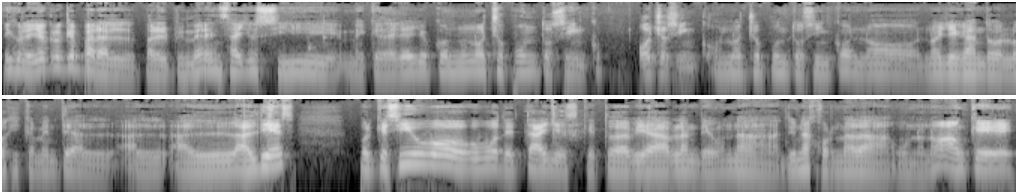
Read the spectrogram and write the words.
Híjole, yo creo que para el, para el primer ensayo sí me quedaría yo con un 8.5. 8-5. Un 8.5, no, no llegando lógicamente al, al, al, al 10, porque sí hubo, hubo detalles que todavía hablan de una, de una jornada 1, ¿no? Aunque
